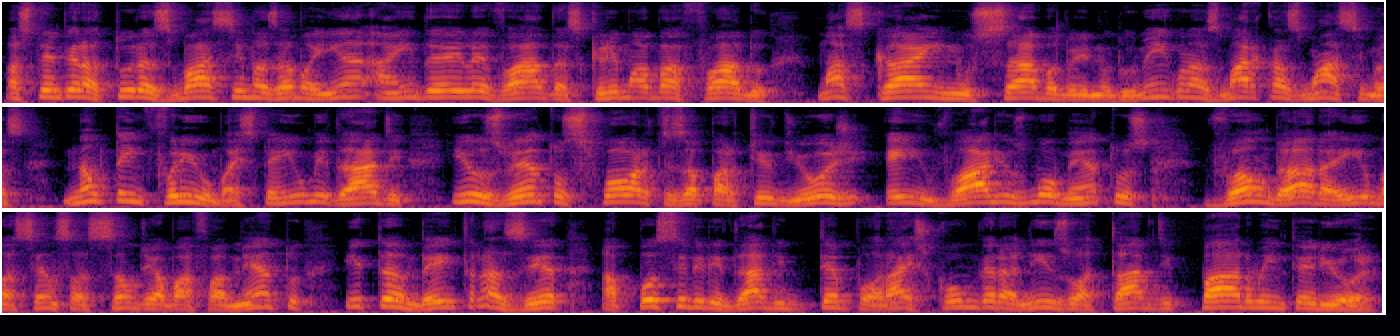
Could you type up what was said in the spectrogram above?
As temperaturas máximas amanhã ainda elevadas, clima abafado, mas caem no sábado e no domingo nas marcas máximas. Não tem frio, mas tem umidade e os ventos fortes a partir de hoje em vários momentos vão dar aí uma sensação de abafamento e também trazer a possibilidade de temporais com granizo à tarde para o interior.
